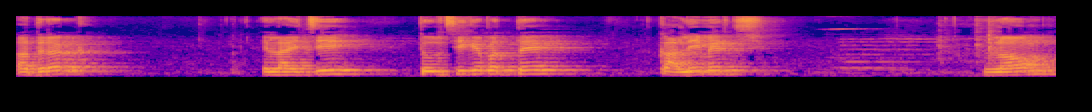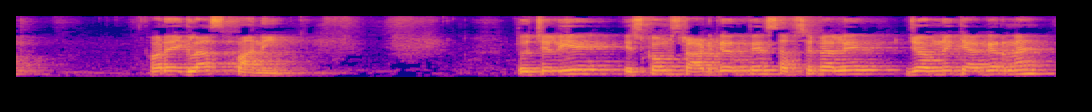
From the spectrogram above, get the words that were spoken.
अदरक, इलायची, तुलसी के पत्ते, काली मिर्च, लौंग और एक गिलास पानी। तो चलिए, इसको हम स्टार्ट करते हैं। सबसे पहले जो हमने क्या करना है,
